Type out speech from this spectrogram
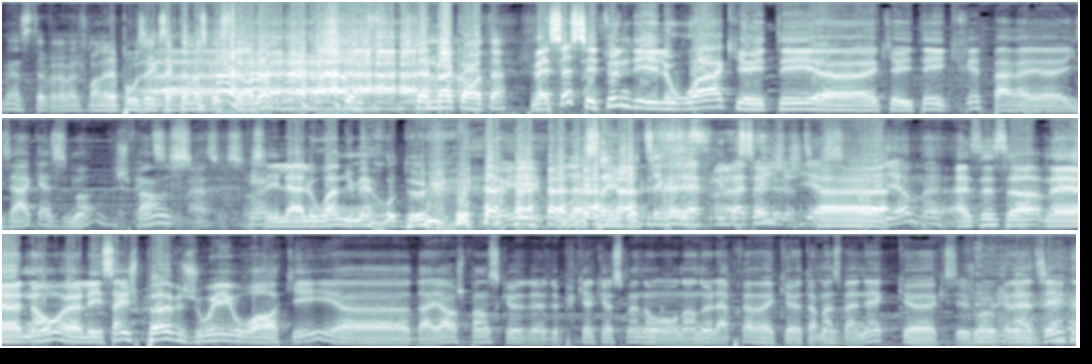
Man, c'était vraiment, je m'en allais poser exactement cette question-là. Je suis tellement content. Mais ça, c'est une des lois qui a été, euh, qui a été écrite par euh, Isaac Asimov, je pense. Effectivement, c'est ça. C'est la loi numéro numéro 2 Oui, de la Saint-Jotique. La primatologie Euh. Ah, c'est ça. Mais euh, non, euh, les singes peuvent jouer au hockey. Euh, D'ailleurs, je pense que de- depuis quelques semaines, on en a la preuve avec euh, Thomas Vanek euh, qui s'est joué au Canadien.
